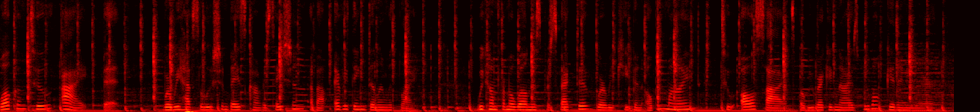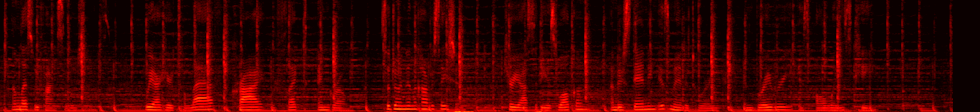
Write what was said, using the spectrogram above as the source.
Welcome to Aight Bet, where we have solution based conversation about everything dealing with life. We come from a wellness perspective where we keep an open mind to all sides, but we recognize we won't get anywhere unless we find solutions. We are here to laugh, cry, reflect, and grow. So join in the conversation. Curiosity is welcome, understanding is mandatory, and bravery is always key.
